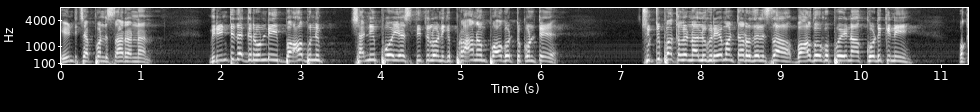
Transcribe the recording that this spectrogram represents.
ఏంటి చెప్పండి సార్ అన్నాను. మీరు ఇంటి దగ్గర ఉండి బాబుని చనిపోయే స్థితిలోనికి ప్రాణం పోగొట్టుకుంటే చుట్టుపక్కల నలుగురు ఏమంటారో తెలుసా? బాగోకపోయిన కొడుకుని ఒక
